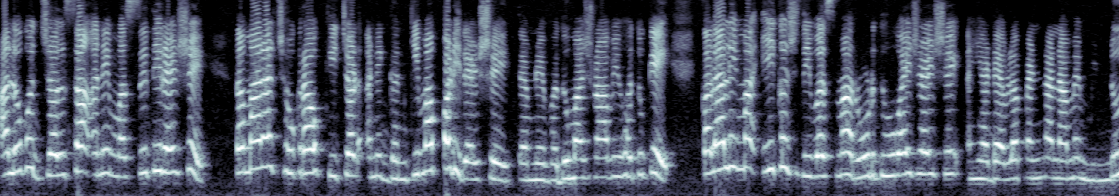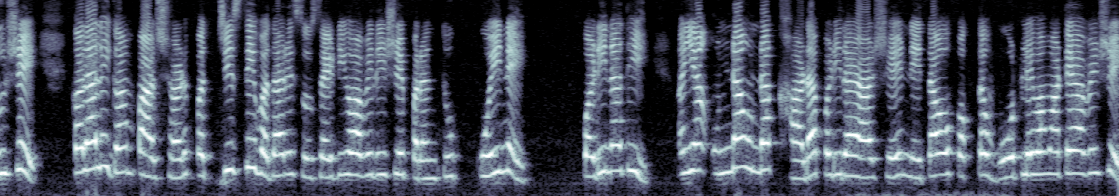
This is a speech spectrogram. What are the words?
આ લોકો જલસા અને મસ્તીથી રહેશે. તમારા છોકરાઓ કીચડ અને ગંદકીમાં પડી રહેશે. તેમણે વધુમાં જણાવ્યું હતું કે, કલાલીમાં એક જ દિવસમાં રોડ ધોવાઈ જાય છે. અહીંયા ડેવલપમેન્ટના નામે મીંડું છે. કલાલી ગામ પાછળ પચીસથી વધારે સોસાયટીઓ આવેલી છે, પરંતુ કોઈને પડી નથી. અહીંયા ઊંડા ઊંડા ખાડા પડી રહ્યા છે. નેતાઓ ફક્ત વોટ લેવા માટે આવે છે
